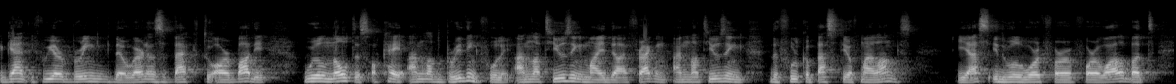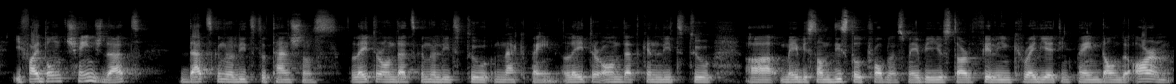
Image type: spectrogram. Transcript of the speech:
again if we are bringing the awareness back to our body we'll notice okay i'm not breathing fully. I'm not using my diaphragm. I'm not using the full capacity of my lungs. Yes it will work for for a while but if I don't change that, that's going to lead to tensions. Later on, that's going to lead to neck pain. Later on, that can lead to uh, maybe some distal problems. Maybe you start feeling radiating pain down the arm.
